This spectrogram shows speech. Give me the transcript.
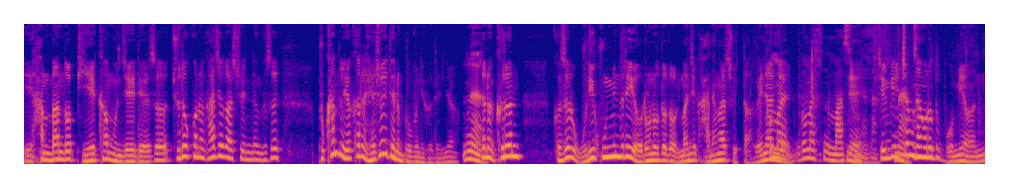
이 한반도 비핵화 문제에 대해서 주도권을 가져갈 수 있는 것을 북한도 역할을 해줘야 되는 부분이거든요. 네. 저는 그런 것을 우리 국민들의 여론으로도 얼마든지 가능할 수 있다. 그, 왜냐하면 말, 그 말 씀도 네, 맞습니다. 지금 네. 일정상으로도 보면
